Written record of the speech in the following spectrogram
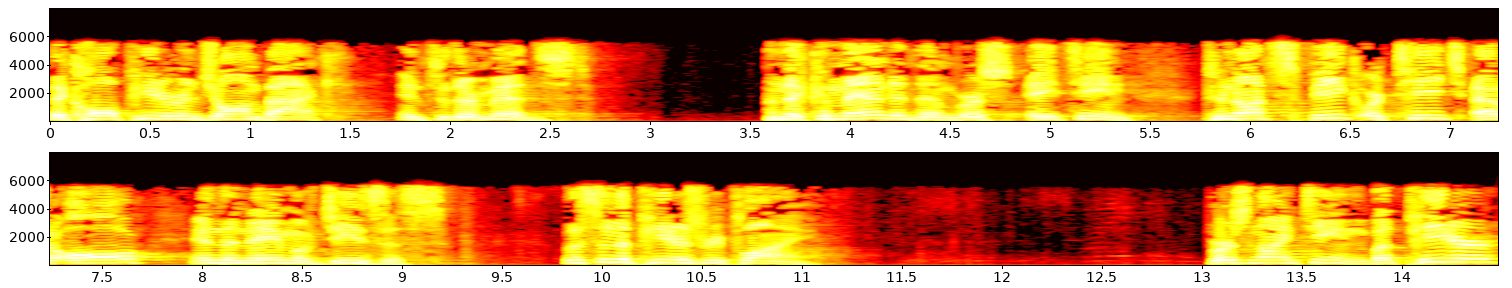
They called Peter and John back into their midst. And they commanded them, verse 18, to not speak or teach at all in the name of Jesus. Listen to Peter's reply. Verse 19, but Peter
